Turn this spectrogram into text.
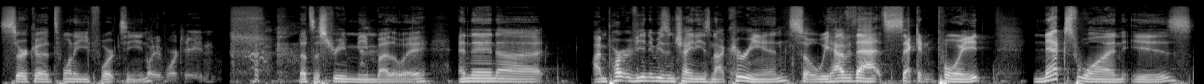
Circa 2014. 2014. That's a stream meme, by the way. And then uh, I'm part Vietnamese and Chinese, not Korean. So we have that second point. Next one is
